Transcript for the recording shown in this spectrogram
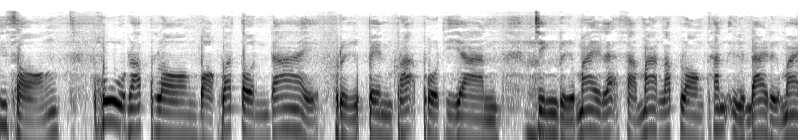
ที่สองผู้รับรองบอกว่าตนได้ หรือเป็นพระโพธิญาณจริงหรือไม่และสามารถรับรองท่านอื่นได้หรือไม่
